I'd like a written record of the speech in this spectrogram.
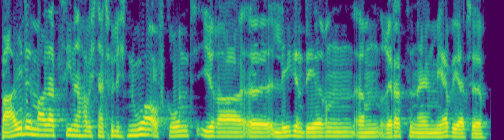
Beide Magazine habe ich natürlich nur aufgrund ihrer äh, legendären ähm, redaktionellen Mehrwerte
